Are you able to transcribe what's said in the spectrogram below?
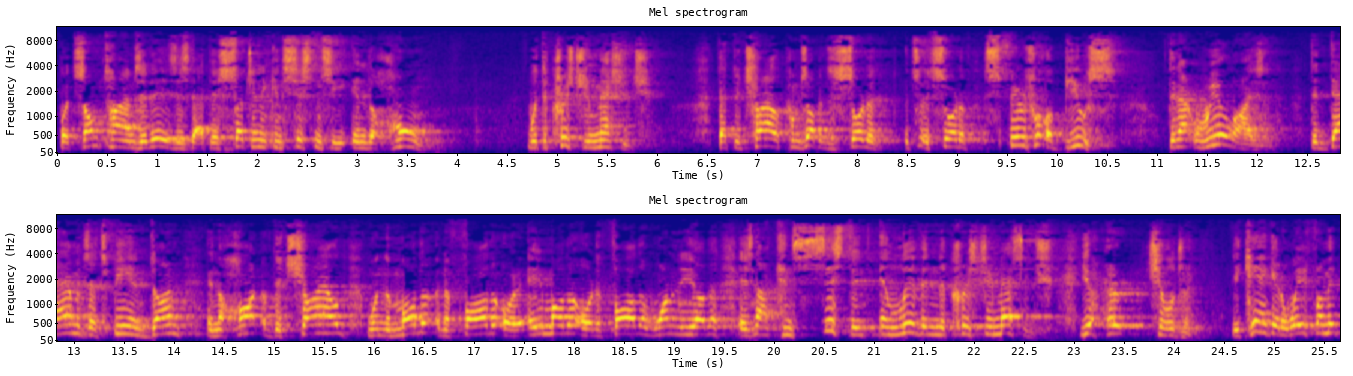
But sometimes it is, is that there's such an inconsistency in the home with the Christian message that the child comes up, it's a sort of, it's a sort of spiritual abuse. They're not realizing the damage that's being done in the heart of the child when the mother and the father or a mother or the father, one or the other, is not consistent in living the Christian message. You hurt children. You can't get away from it.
